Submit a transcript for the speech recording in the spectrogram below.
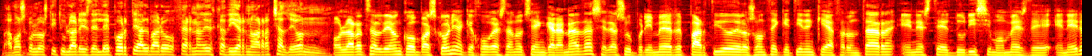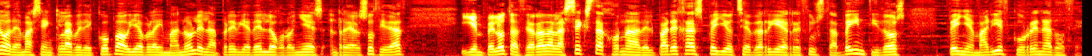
Vamos con los titulares del deporte. Álvaro Fernández Cadierno, Arrachaldeón. Hola, Arrachaldeón con Pasconia, que juega esta noche en Granada. Será su primer partido de los 11 que tienen que afrontar en este durísimo mes de enero. Además, en clave de Copa, hoy habla Imanol en la previa del Logroñés Real Sociedad. Y en pelota cerrada la sexta jornada del Parejas, Pello Echeverría Rezusta 22, Peña Mariez Currena 12.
